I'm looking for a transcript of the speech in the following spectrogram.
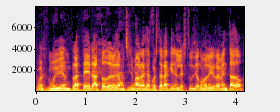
Pues muy bien, un placer a todos. Gracias. Muchísimas gracias por estar aquí en el estudio. Como lo he reventado,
